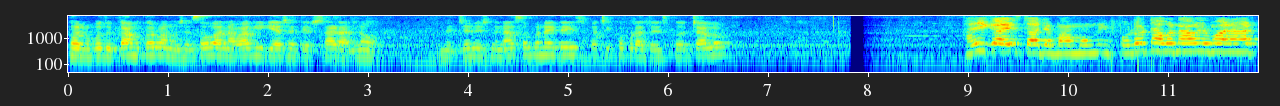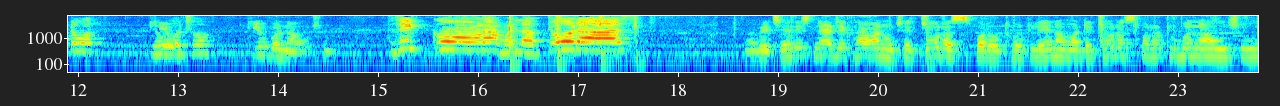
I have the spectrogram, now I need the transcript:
ઘરનું બધું કામ કરવાનું છે. સવારના વાગી ગયા છે તે સાડા નવ. અને જેનિસને નાસ્તો બનાવી દઈશ પછી કપડાં દઈશ તો ચાલો. હાય ગાઈસ તો આજે મારા મમ્મી પરોઠા બનાવે મારા આટો કેવું? છો? કેવું બનાવું છું? ત્રિકોણ મતલબ ચોરસ. હવે જેનિસને આજે ખાવાનું છે ચોરસ પરોઠું એટલે એના માટે ચોરસ પરોઠું બનાવું છું.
